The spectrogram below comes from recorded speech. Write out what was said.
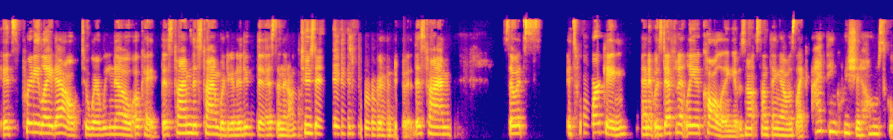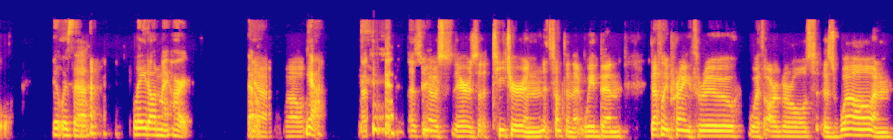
it's pretty laid out to where we know, okay, this time, this time we're going to do this and then on Tuesdays we're going to do it this time. So it's it's working and it was definitely a calling. It was not something i was like i think we should homeschool. It was uh laid on my heart. So, yeah well yeah. as you know there's a teacher and it's something that we've been definitely praying through with our girls as well and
